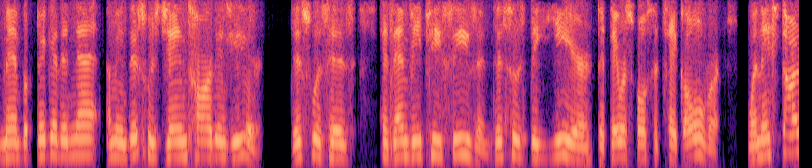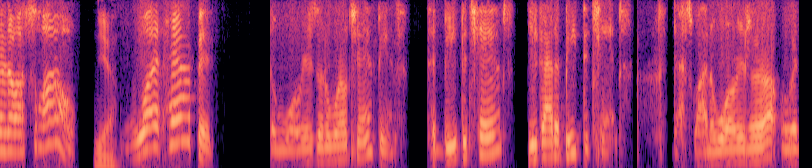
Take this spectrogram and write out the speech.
Man, but bigger than that, I mean, this was James Harden's year. This was his his MVP season. This was the year that they were supposed to take over. When they started off slow, Yeah. what happened? The Warriors are the world champions. To beat the champs, you got to beat the champs. That's why the Warriors are up where,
